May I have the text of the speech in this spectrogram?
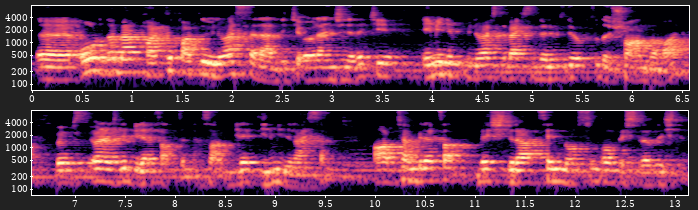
Ee, orada ben farklı farklı üniversitelerdeki öğrencilere ki eminim üniversite belki sizin döneminizde yoktu da şu anda var. Böyle öğrencilere bilet sattın. Sana bilet 20 liraysa. Abi sen bilet sat 5 lira senin olsun 15 lira da işte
